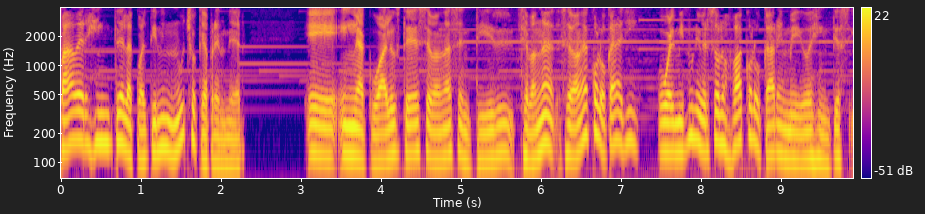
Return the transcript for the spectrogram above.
va a haber gente de la cual tienen mucho que aprender, eh, en la cual ustedes se van a sentir, se van a, se van a colocar allí, o el mismo universo los va a colocar en medio de gente así.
